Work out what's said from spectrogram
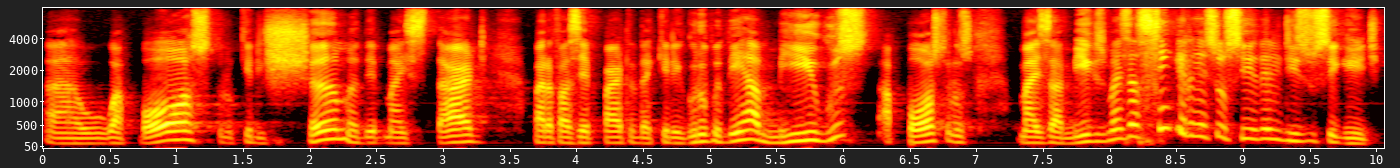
a, o apóstolo, que ele chama de mais tarde para fazer parte daquele grupo de amigos, apóstolos mais amigos, mas assim que ele ressuscita, ele diz o seguinte:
